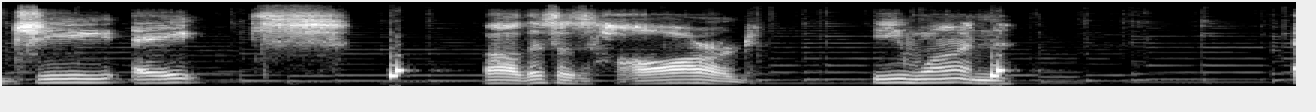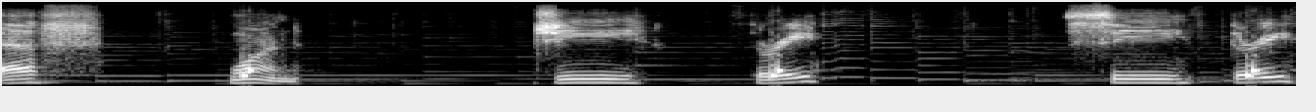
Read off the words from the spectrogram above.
G8. Oh, this is hard. E1, F1, G3, C3,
